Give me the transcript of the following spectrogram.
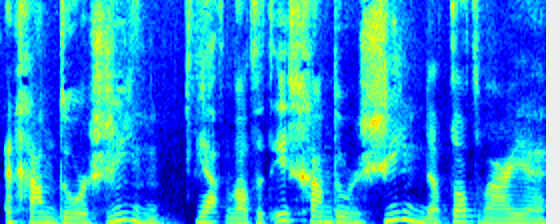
En gaan doorzien Ja. wat het is. Gaan doorzien dat dat waar je.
